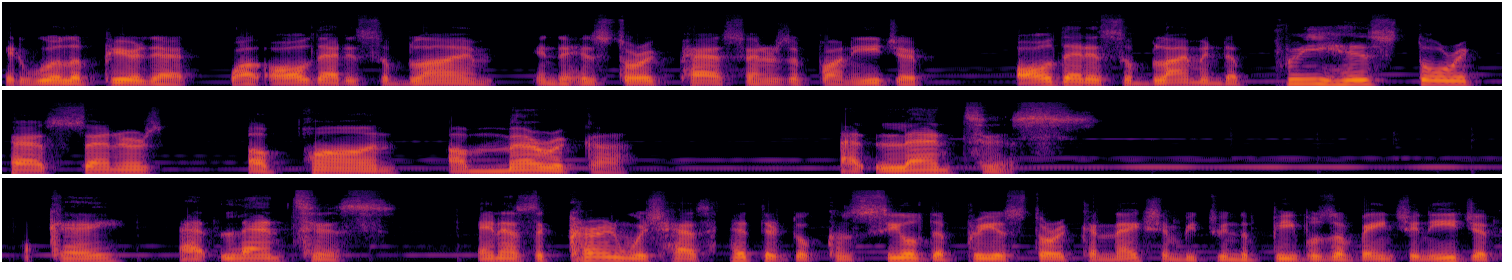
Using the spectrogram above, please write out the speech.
it will appear that while all that is sublime in the historic past centers upon Egypt, all that is sublime in the prehistoric past centers upon America, Atlantis. Okay? Atlantis and as the current which has hitherto concealed the prehistoric connection between the peoples of ancient Egypt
